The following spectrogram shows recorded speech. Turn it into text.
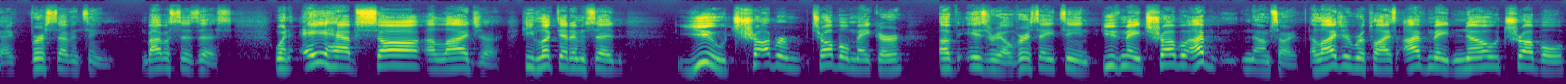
Okay, verse 17. The Bible says this When Ahab saw Elijah, he looked at him and said, You trouble, troublemaker of Israel. Verse 18, you've made trouble. I've, no, I'm sorry. Elijah replies, I've made no trouble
